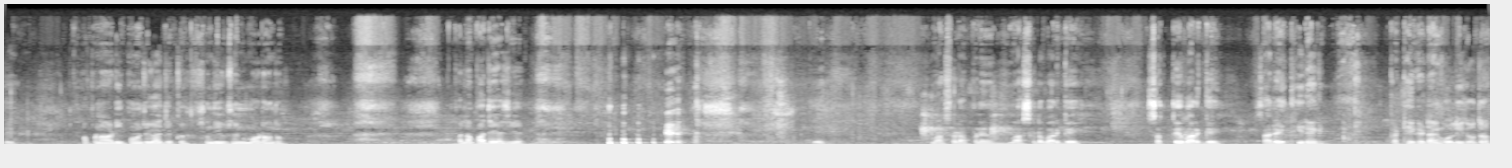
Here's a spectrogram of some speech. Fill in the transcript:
ਤੇ ਆਪਣਾ ਆੜੀ ਪਹੁੰਚ ਗਿਆ ਅੱਜ ਇੱਕ ਸੰਦੀਪ ਸਿੰਘ ਮੋੜਾਂ ਤੋਂ। ਪਹਿਲਾਂ ਭੱਜ ਗਿਆ ਸੀ ਇਹ ਤੇ ਮਾਸੜ ਆਪਣੇ ਮਾਸੜ ਵਰਗੇ ਸੱਤੇ ਵਰਗੇ ਸਾਰੇ ਇੱਥੇ ਨੇ ਇਕੱਠੇ ਖੇਡਾਂਗੇ ਹੋਲੀ ਤੋਂ ਉਧਰ।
